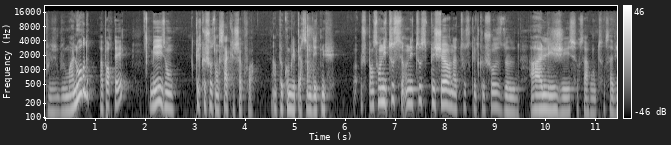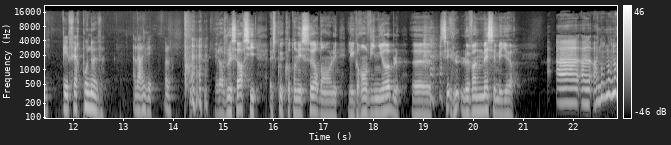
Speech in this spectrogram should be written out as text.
plus ou moins lourdes à porter, mais ils ont quelque chose dans le sac à chaque fois, un peu comme les personnes détenues je pense qu'on est tous, on est tous pêcheurs, on a tous quelque chose de, à alléger sur sa route, sur sa vie, puis faire peau neuve à l'arrivée. Alors je voulais savoir si, est-ce que quand on est sœur dans les, grands vignobles, euh, le vin de mai c'est meilleur? Ah, ah, ah, non, non, non,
